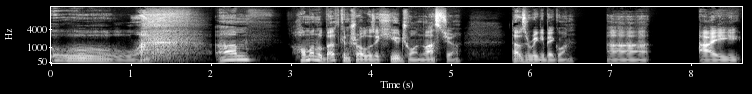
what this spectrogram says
Ooh. Um, hormonal birth control was a huge one last year. That was a really big one. Uh, I,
